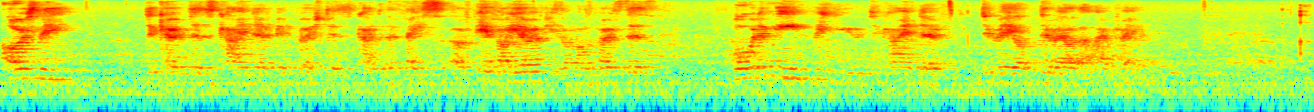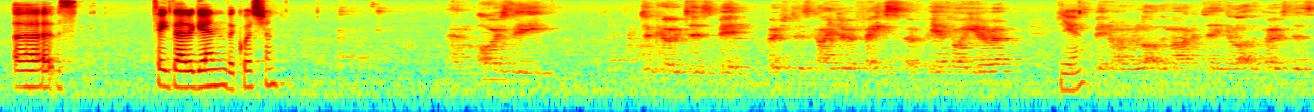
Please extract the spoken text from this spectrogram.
Obviously, Dakota's kind of been pushed as kind of the face of PFL Europe. She's on all the posters. What would it mean for you to kind of derail, derail that hype train? Uh, take that again. The question. Um, obviously, Dakota's been pushed as kind of a face of PFL Europe. Yeah. She's been on a lot of the marketing, a lot of the posters.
